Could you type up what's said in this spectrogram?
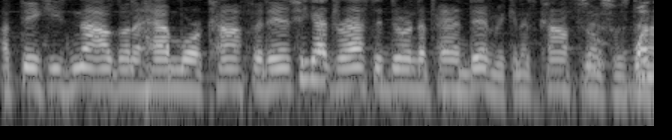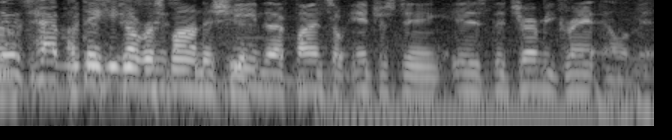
I think he's now going to have more confidence. He got drafted during the pandemic, and his confidence was down. One thing that's happened I think this he's going to respond this team year. that I find so interesting is the Jerami Grant element.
